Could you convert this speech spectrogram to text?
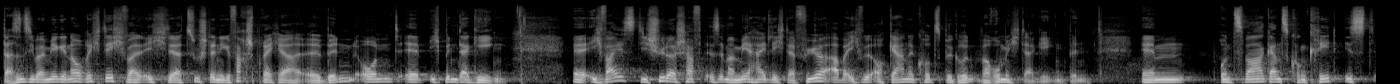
Da sind Sie bei mir genau richtig, weil ich der zuständige Fachsprecher äh, bin und äh, ich bin dagegen. Äh, ich weiß, die Schülerschaft ist immer mehrheitlich dafür, aber ich will auch gerne kurz begründen, warum ich dagegen bin. Ähm, und zwar ganz konkret ist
